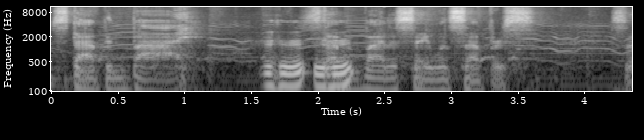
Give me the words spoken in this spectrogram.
stopping by, Mm-hmm, stopping by to say what's uppers. So,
